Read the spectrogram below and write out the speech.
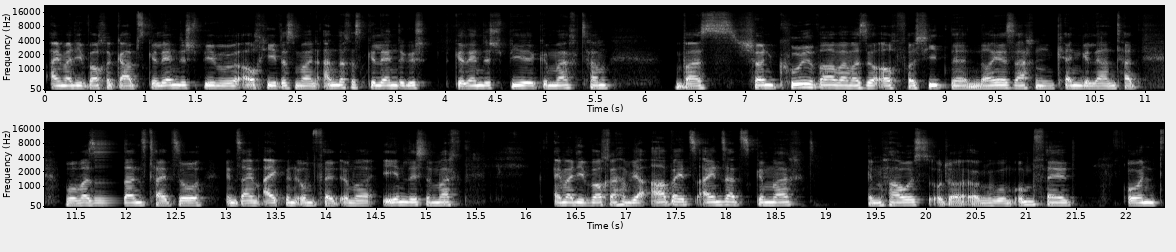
Einmal die Woche gab es Geländespiel, wo wir auch jedes Mal ein anderes Gelände, Geländespiel gemacht haben, was schon cool war, weil man so auch verschiedene neue Sachen kennengelernt hat, wo man sonst halt so in seinem eigenen Umfeld immer ähnliche macht. Einmal die Woche haben wir Arbeitseinsatz gemacht im Haus oder irgendwo im Umfeld. Und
